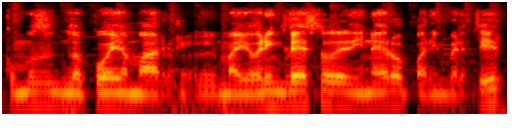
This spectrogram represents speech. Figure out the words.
¿cómo lo puedo llamar? El mayor ingreso de dinero para invertir.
